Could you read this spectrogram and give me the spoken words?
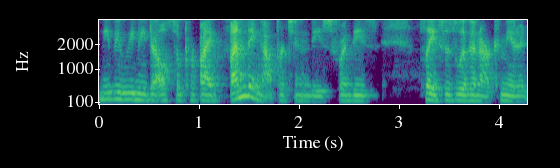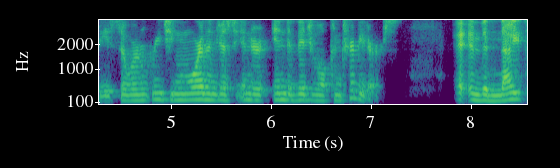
maybe we need to also provide funding opportunities for these places within our community. So we're reaching more than just inter- individual contributors. And the night,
